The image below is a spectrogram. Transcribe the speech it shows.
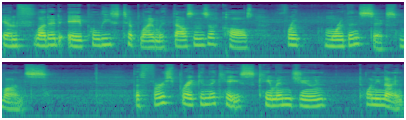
and flooded a police tip line with thousands of calls for more than six months. The first break in the case came in June 29th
